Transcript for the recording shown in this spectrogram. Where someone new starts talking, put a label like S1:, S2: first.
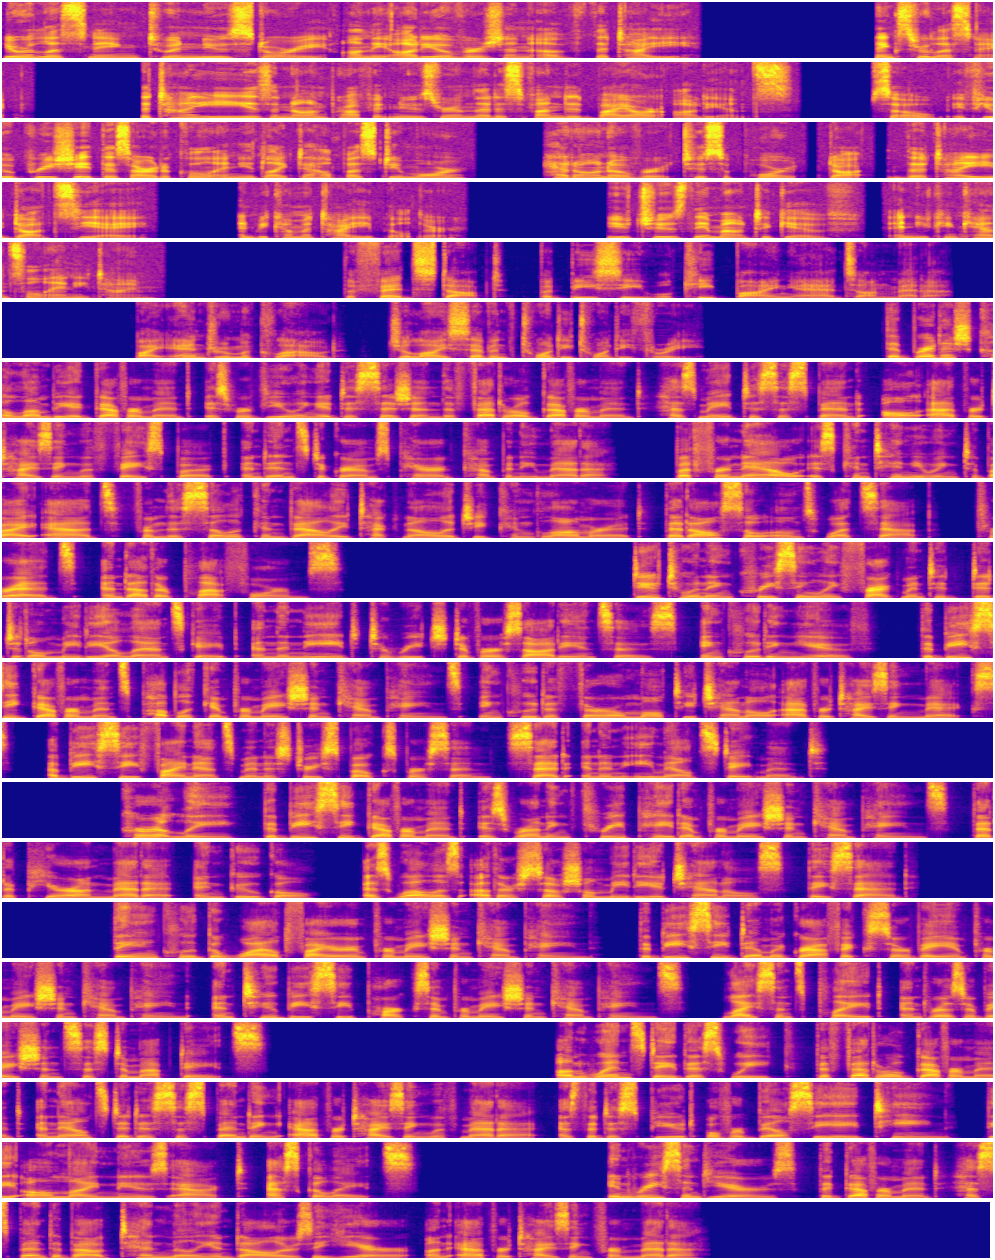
S1: You're listening to a news story on the audio version of The Tyee. Thanks for listening. The Tyee is a nonprofit newsroom that is funded by our audience. So, if you appreciate this article and you'd like to help us do more, head on over to support.thetyee.ca and become a Tyee builder. You choose the amount to give, and you can cancel anytime.
S2: The Fed stopped, but BC will keep buying ads on Meta. By Andrew MacLeod, July 7, 2023.
S3: The British Columbia government is reviewing a decision the federal government has made to suspend all advertising with Facebook and Instagram's parent company Meta, but for now is continuing to buy ads from the Silicon Valley technology conglomerate that also owns WhatsApp, Threads, and other platforms. Due to an increasingly fragmented digital media landscape and the need to reach diverse audiences, including youth, the BC government's public information campaigns include a thorough multi channel advertising mix, a BC Finance Ministry spokesperson said in an emailed statement. Currently, the BC government is running three paid information campaigns that appear on Meta and Google, as well as other social media channels, they said. They include the Wildfire Information Campaign, the BC Demographic Survey Information Campaign, and two BC Parks Information Campaigns, license plate and reservation system updates. On Wednesday this week, the federal government announced it is suspending advertising with Meta as the dispute over Bill C 18, the Online News Act, escalates. In recent years, the government has spent about $10 million a year on advertising from Meta.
